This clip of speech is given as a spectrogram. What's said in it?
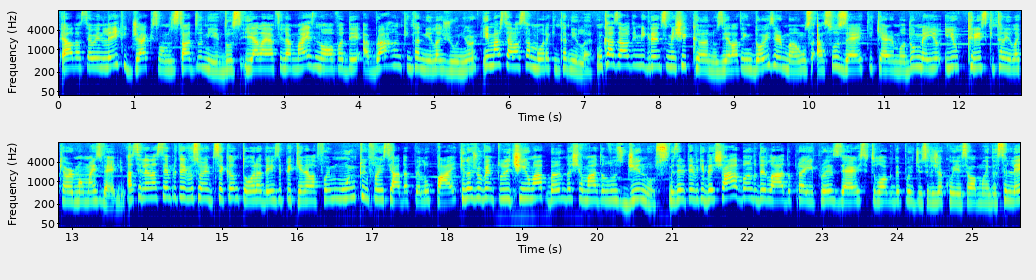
Ela nasceu em Lake Jackson, nos Estados Unidos, e ela é a filha mais nova de Abraham Quintanilla Jr. e Marcela Samora Quintanilla, um casal de imigrantes mexicanos. E ela tem dois irmãos, a Suzette, que é a irmã do meio, e o Chris Quintanilla, que é o irmão mais velho. A Selena sempre teve o sonho de ser cantora, desde pequena ela foi muito influenciada pelo pai, que na juventude tinha uma banda chamada Los Dinos, mas ele teve que deixar a banda de lado para ir pro exército. Logo depois disso, ele já conheceu a mãe da Selena,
